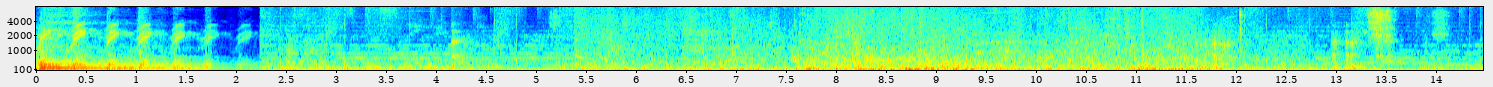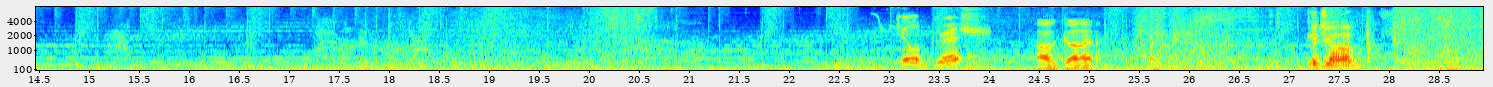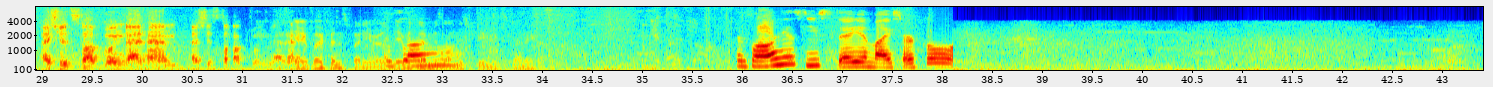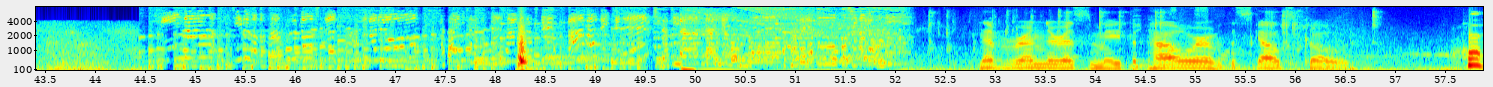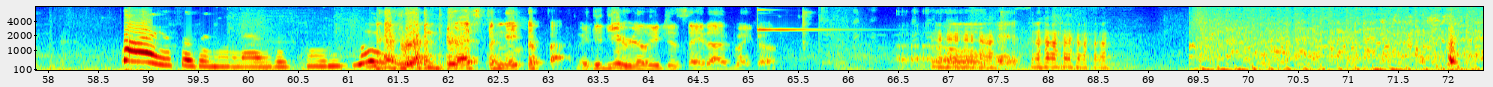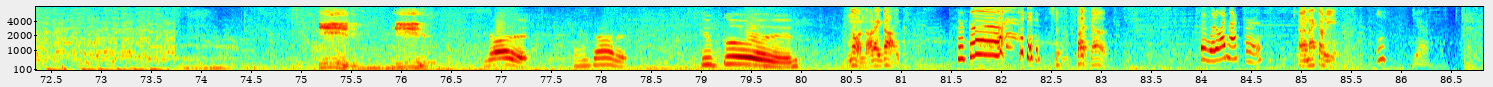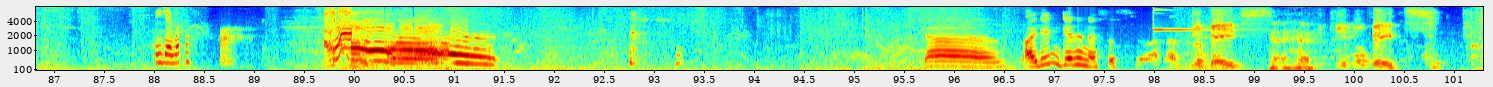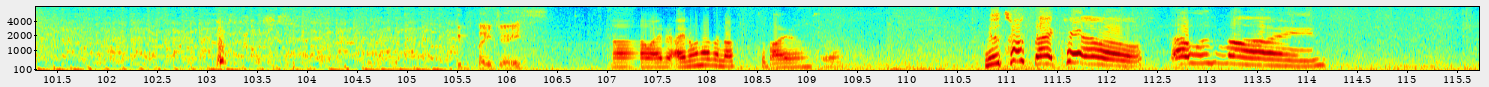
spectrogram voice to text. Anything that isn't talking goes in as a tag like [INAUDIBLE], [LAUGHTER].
Ring, ring, ring, ring, ring, ring, ring. Kill him, Thresh. Oh god. Good job. I should stop going that ham. I should stop going that Yeah, your ham. boyfriend's funny, Rosie. Every time he's on the stream, he's funny. As long as you stay in my circle. [LAUGHS] Never underestimate the power of the Scout's code. Science doesn't mean everything. Never underestimate the power. Did you really just say that, Michael? Uh, [LAUGHS] okay. E! E! You got it. You got it. Do good. No, not I died. Fuck yes. I didn't get an assist. The baits. [LAUGHS] The Teemo baits. You play Jace? No, I, don't- I don't have enough to buy him, so. You took that kill! That was mine!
